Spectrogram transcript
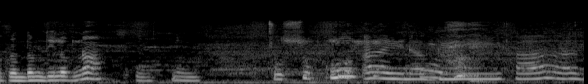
Magandang dilag na. Oh, no. Puso ko ay nabihag.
